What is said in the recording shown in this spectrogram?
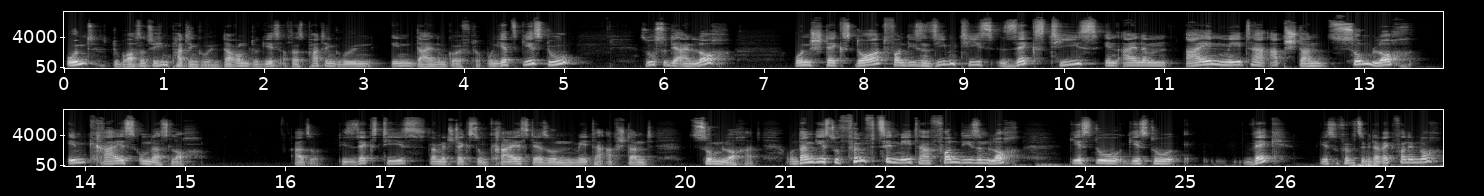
und du brauchst natürlich ein Puttinggrün. Darum, du gehst auf das Puttinggrün in deinem Golfclub. Und jetzt gehst du, suchst du dir ein Loch und steckst dort von diesen 7 Tees 6 Tees in einem 1 Meter Abstand zum Loch im Kreis um das Loch. Also, diese sechs Tees, damit steckst du einen Kreis, der so einen Meter Abstand zum Loch hat. Und dann gehst du 15 Meter von diesem Loch, gehst du, gehst du weg, gehst du 15 Meter weg von dem Loch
